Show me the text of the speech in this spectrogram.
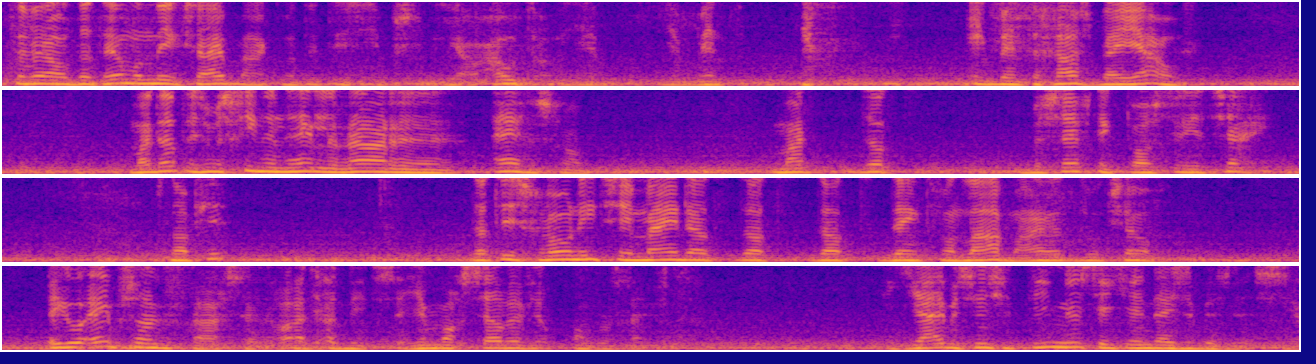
Terwijl dat helemaal niks uitmaakt, want het is in principe jouw auto. Je, je bent, ik ben te gast bij jou. Maar dat is misschien een hele rare eigenschap. Maar dat besefte ik pas toen je het zei. Snap je? Dat is gewoon iets in mij dat, dat, dat denkt van laat maar, dat doe ik zelf. Ik wil één persoonlijke vraag stellen, uit, uit niets. Je mag zelf even je antwoord geven. Jij bent sinds je tiende zit je in deze business. Ja.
